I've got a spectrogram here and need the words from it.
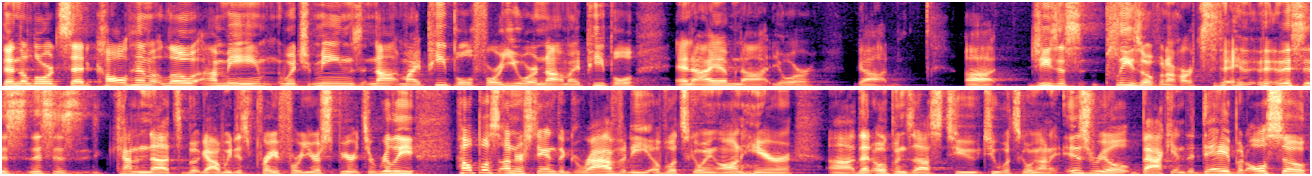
Then the Lord said, Call him Lo Ami, which means not my people, for you are not my people, and I am not your God. Uh, Jesus, please open our hearts today. This is, this is kind of nuts, but God, we just pray for your spirit to really help us understand the gravity of what's going on here uh, that opens us to, to what's going on in Israel back in the day, but also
